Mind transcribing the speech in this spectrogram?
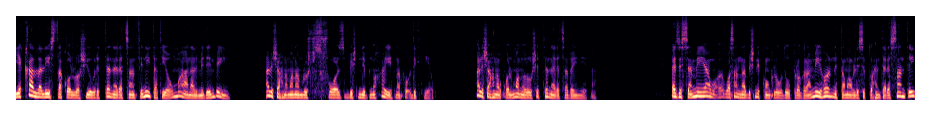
Jekk Alla li jista' kollox juri t-tenerezza infinita tiegħu magħna l-midinbin, għaliex aħna ma nagħmlux sforz biex nibnu ħajjitna fuq dik tiegħu? Għaliex aħna wkoll ma nurux it-tenerezza bejnietna? Eżis semmija, wasalna biex nikkonkludu programm ieħor, nittamaw li sibtuħ interessanti.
